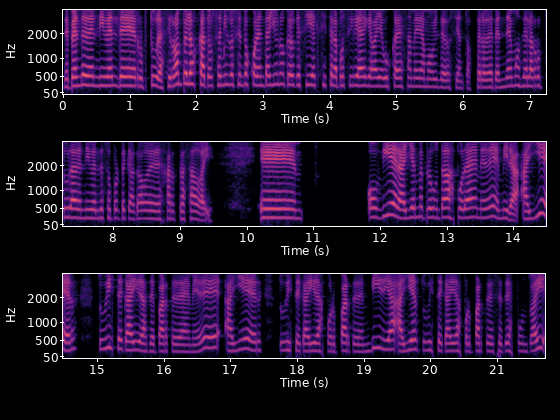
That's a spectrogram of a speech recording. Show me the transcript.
Depende del nivel de ruptura. Si rompe los 14.241, creo que sí existe la posibilidad de que vaya a buscar esa media móvil de 200, pero dependemos de la ruptura del nivel de soporte que acabo de dejar trazado ahí. Eh, Oviera, ayer me preguntabas por AMD. Mira, ayer tuviste caídas de parte de AMD, ayer tuviste caídas por parte de Nvidia, ayer tuviste caídas por parte de C3.ai,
